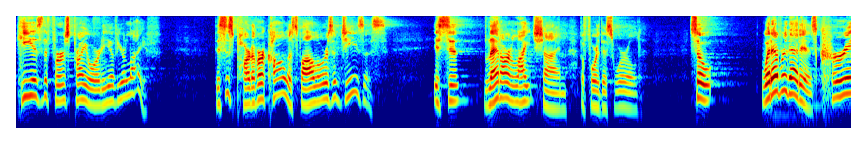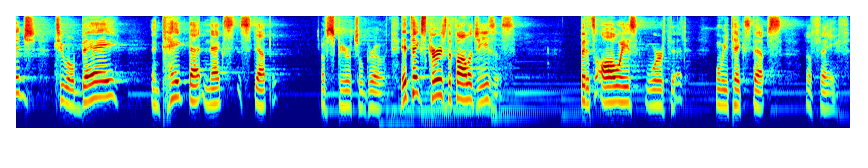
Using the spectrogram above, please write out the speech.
He is the first priority of your life. This is part of our call as followers of Jesus, is to let our light shine before this world. So, whatever that is, courage to obey and take that next step of spiritual growth. It takes courage to follow Jesus, but it's always worth it when we take steps of faith.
